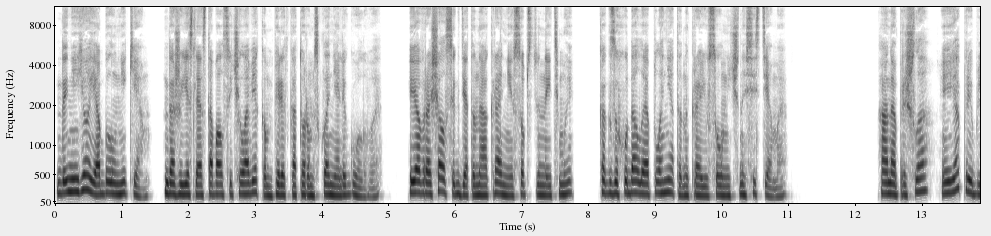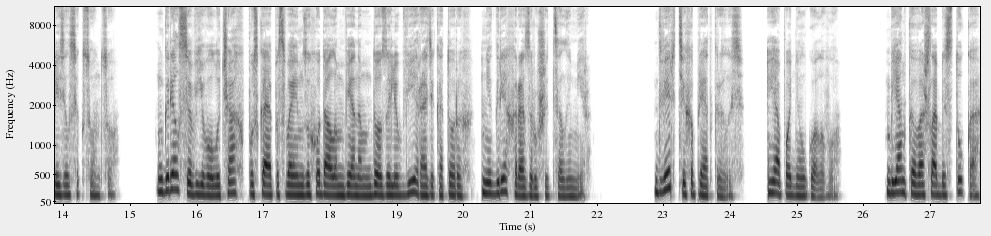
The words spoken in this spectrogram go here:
До нее я был никем, даже если оставался человеком, перед которым склоняли головы. Я вращался где-то на окраине собственной тьмы, как захудалая планета на краю Солнечной системы. Она пришла, и я приблизился к Солнцу. Грелся в его лучах, пуская по своим захудалым венам дозы любви, ради которых не грех разрушить целый мир. Дверь тихо приоткрылась. Я поднял голову. Бьянка вошла без стука,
